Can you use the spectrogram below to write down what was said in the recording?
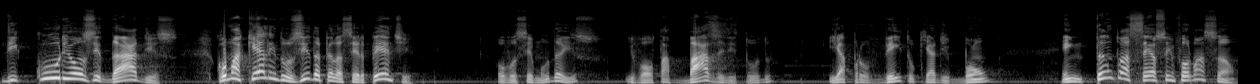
de curiosidades, como aquela induzida pela serpente, ou você muda isso e volta à base de tudo e aproveita o que há de bom em tanto acesso à informação,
